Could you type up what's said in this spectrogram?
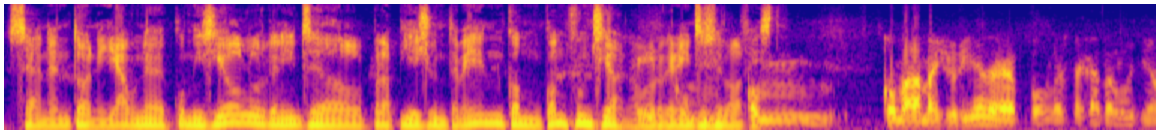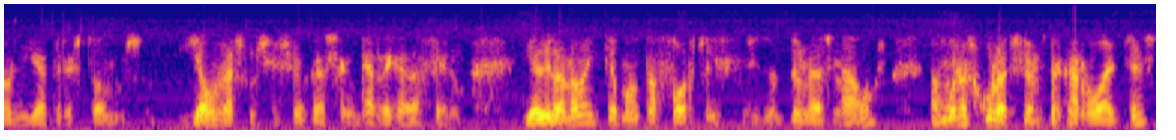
Sant Antoni? Hi ha una comissió, l'organitza el propi Ajuntament? Com, com funciona l'organització de la festa? Com, com a la majoria de pobles de Catalunya on hi ha tres toms, hi ha una associació que s'encarrega de fer-ho. I a Vilanova hi té molta força i fins i tot té unes naus amb unes col·leccions de carruatges,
